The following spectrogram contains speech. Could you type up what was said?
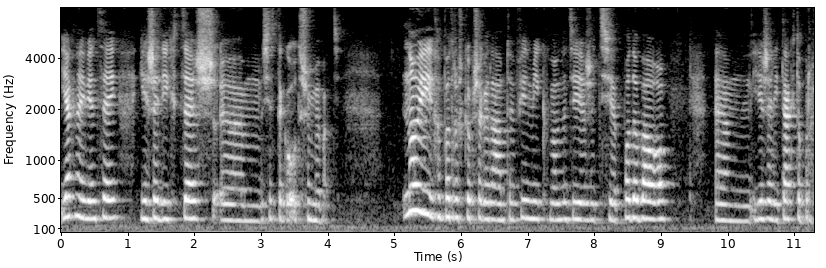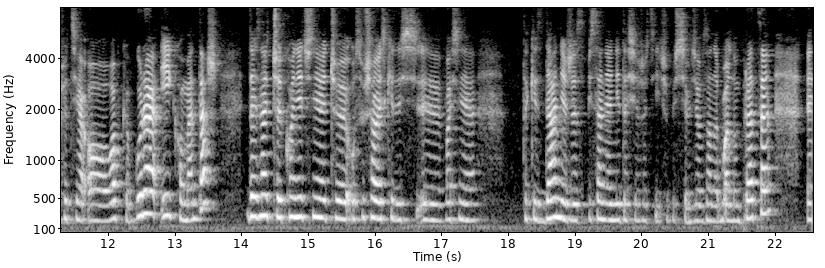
jak najwięcej, jeżeli chcesz em, się z tego utrzymywać. No i chyba troszkę przegadałam ten filmik. Mam nadzieję, że Ci się podobało. Em, Jeżeli tak, to proszę Cię o łapkę w górę i komentarz. Daj znać, czy koniecznie, czy usłyszałeś kiedyś y, właśnie takie zdanie, że z pisania nie da się żyć i żebyś się wziął za normalną pracę. Y,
